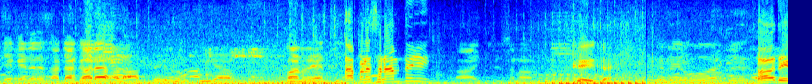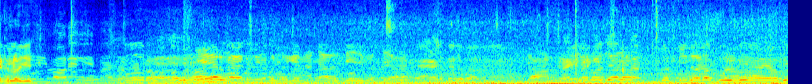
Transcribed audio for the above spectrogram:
ਇਹ ਕਹਿੰਦੇ ਨੇ ਸਾਡਾ ਗੜ ਹੈ ਹਾਲਾਤ ਦੇਖ ਲਓ ਕੀ ਆ ਬਣ ਰਿਹਾ ਇੱਥੇ ਆਪਣਾ ਸਨਾਮ ਤੇ ਜੀ ਹਾਂ ਇੱਥੇ ਸੁਣਾ ਠੀਕ ਹੈ ਆਹ ਦੇਖ ਲਓ ਜੀ ਗੱਡੀ ਦਾ ਤਾਂ ਕੋਈ ਨਹੀਂ ਆਇਆ ਉਹਦੀ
